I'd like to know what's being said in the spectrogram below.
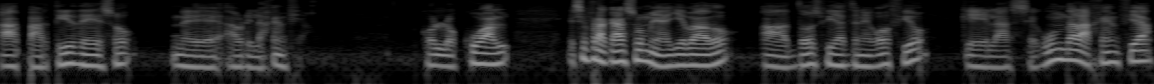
a partir de eso, eh, abrí la agencia. Con lo cual, ese fracaso me ha llevado a dos vías de negocio, que la segunda, la agencia,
